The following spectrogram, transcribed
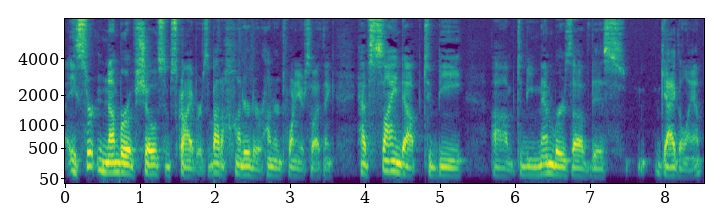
a certain number of show subscribers, about 100 or 120 or so, I think, have signed up to be, um, to be members of this GaggleAmp.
